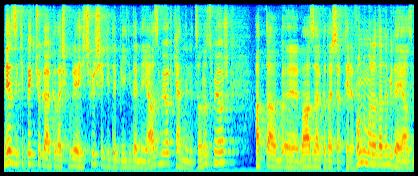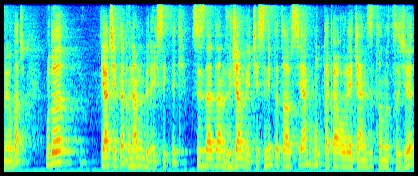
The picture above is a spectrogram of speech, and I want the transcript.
Ne yazık ki pek çok arkadaş buraya hiçbir şekilde bilgilerini yazmıyor, kendini tanıtmıyor. Hatta e, bazı arkadaşlar telefon numaralarını bile yazmıyorlar. Bu da gerçekten önemli bir eksiklik. Sizlerden ricam ve kesinlikle tavsiyem mutlaka oraya kendinizi tanıtıcı,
